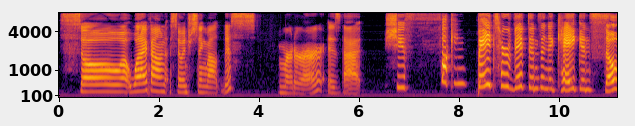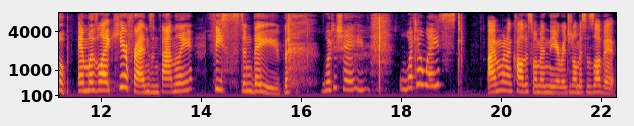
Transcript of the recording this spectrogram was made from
So, what I found so interesting about this murderer is that she fucking baked her victims into cake and soap and was like, Here, friends and family, feast and bathe. What a shame. What a waste. I'm to call this woman the original Mrs. Lovett.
